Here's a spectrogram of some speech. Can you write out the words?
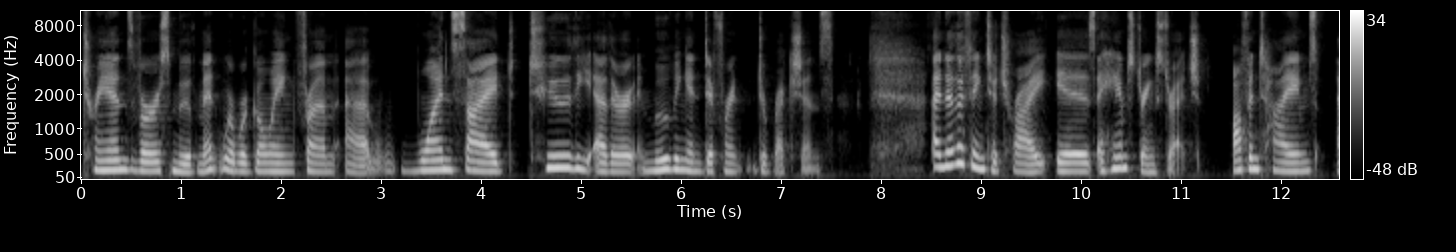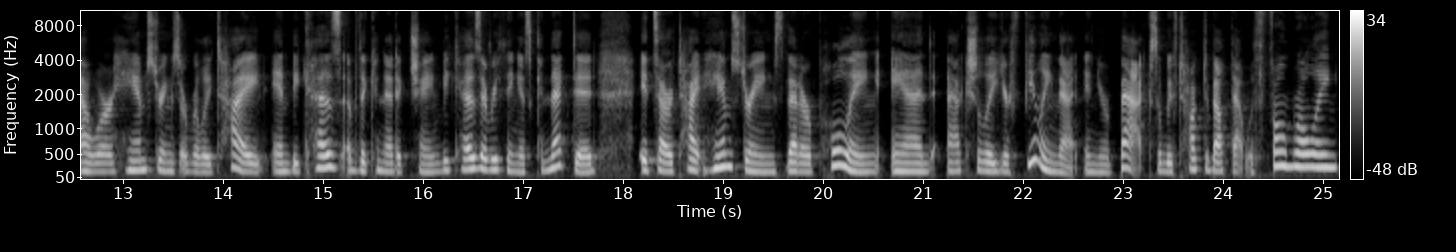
transverse movement where we're going from uh, one side to the other and moving in different directions. Another thing to try is a hamstring stretch. Oftentimes, our hamstrings are really tight, and because of the kinetic chain, because everything is connected, it's our tight hamstrings that are pulling, and actually, you're feeling that in your back. So, we've talked about that with foam rolling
